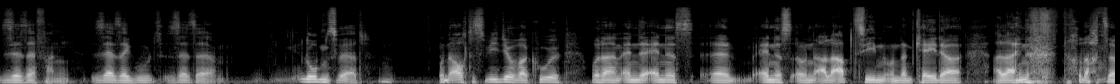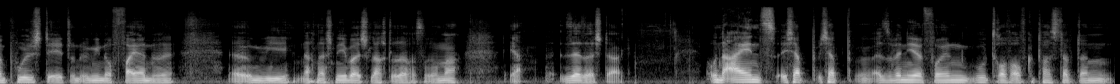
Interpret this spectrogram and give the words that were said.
Sehr, sehr funny. Sehr, sehr gut. Sehr, sehr lobenswert. Und auch das Video war cool, wo dann am Ende Ennis, äh, Ennis und alle abziehen und dann Kay da alleine noch nachts am Pool steht und irgendwie noch feiern will. Äh, irgendwie nach einer Schneeballschlacht oder was auch immer. Ja, sehr, sehr stark. Und eins, ich habe, ich habe, also wenn ihr vorhin gut drauf aufgepasst habt, dann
